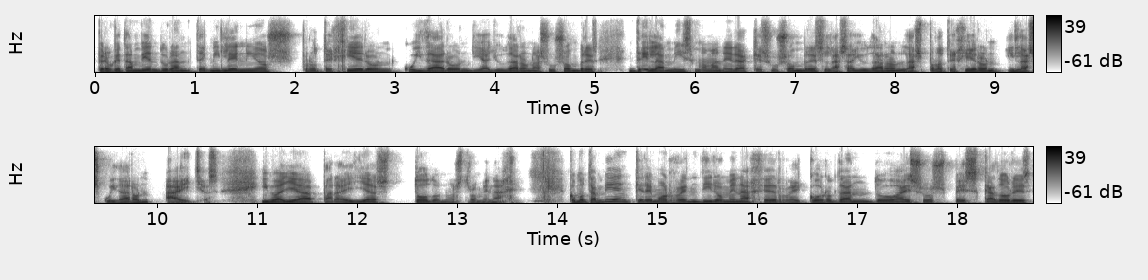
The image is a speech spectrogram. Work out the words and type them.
pero que también durante milenios protegieron, cuidaron y ayudaron a sus hombres de la misma manera que sus hombres las ayudaron, las protegieron y las cuidaron a ellas. Y vaya para ellas todo nuestro homenaje. Como también queremos rendir homenaje recordando a esos pescadores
